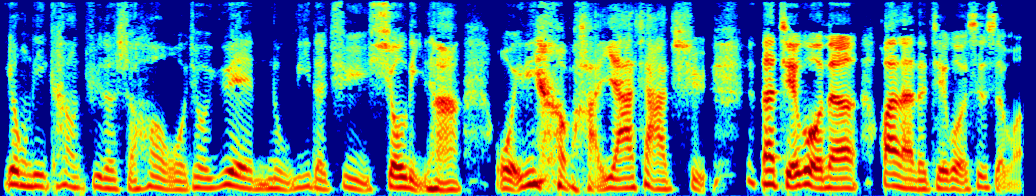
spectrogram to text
用力抗拒的时候，我就越努力的去修理它，我一定要 把它压下去。那结果呢，换来的结果是什么？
